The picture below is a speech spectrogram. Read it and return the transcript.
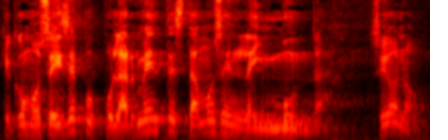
Que como se dice popularmente, estamos en la inmunda, ¿sí o no?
